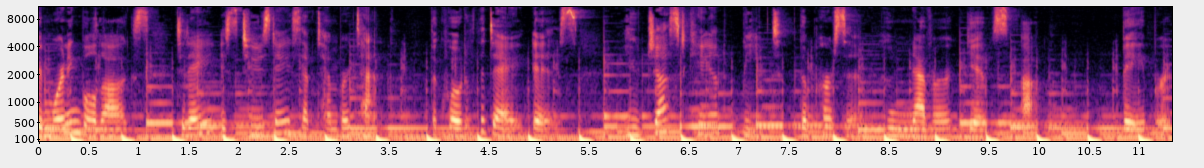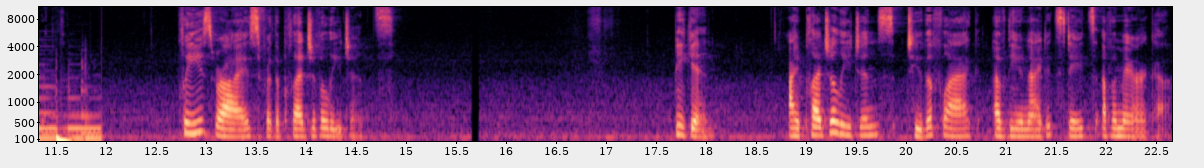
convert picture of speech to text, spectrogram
Good morning, Bulldogs. Today is Tuesday, September 10th. The quote of the day is You just can't beat the person who never gives up. Babe Ruth. Please rise for the Pledge of Allegiance. Begin. I pledge allegiance to the flag of the United States of America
